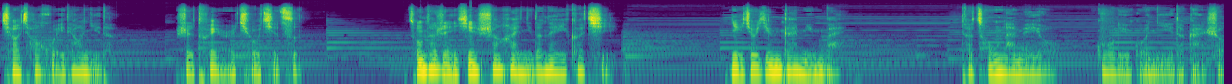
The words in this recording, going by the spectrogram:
悄悄毁掉你的，是退而求其次。从他忍心伤害你的那一刻起，你就应该明白，他从来没有顾虑过你的感受。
